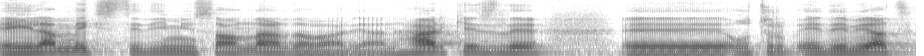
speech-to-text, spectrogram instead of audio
Eğlenmek istediğim insanlar da var yani. Herkesle e, oturup edebiyat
